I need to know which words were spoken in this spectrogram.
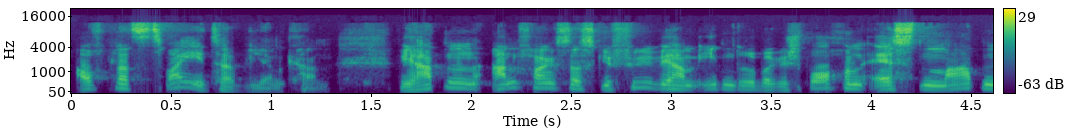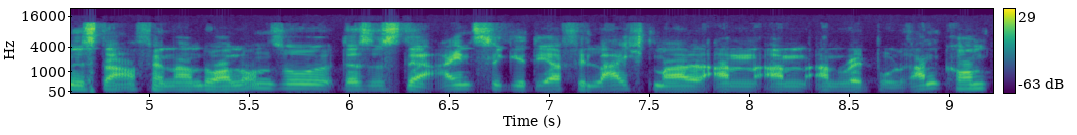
auf Platz zwei etablieren kann. Wir hatten anfangs das Gefühl, wir haben eben darüber gesprochen, Aston Martin ist da, Fernando Alonso, das ist der Einzige, der vielleicht mal an, an, an Red Bull rankommt.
